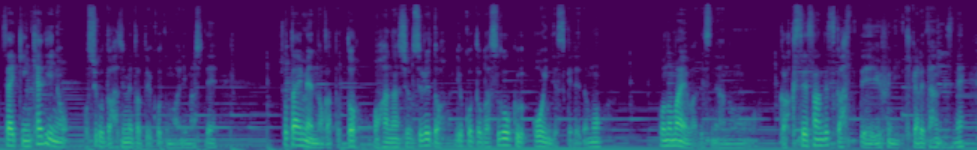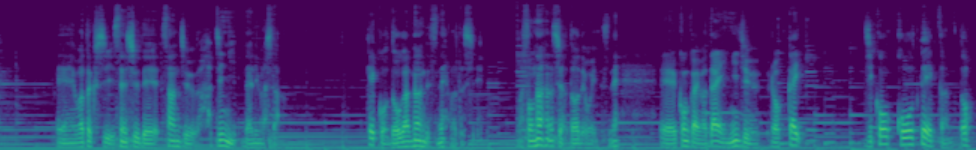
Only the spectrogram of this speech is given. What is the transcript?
最近キャディのお仕事を始めたということもありまして初対面の方とお話をするということがすごく多いんですけれどもこの前はですねあの学生さんですかっていうふうに聞かれたんですね、えー、私先週で38になりました。結構動画なんですね私、まあ、そんな話はどうでもいいですね、えー、今回は第26回自己肯定感と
